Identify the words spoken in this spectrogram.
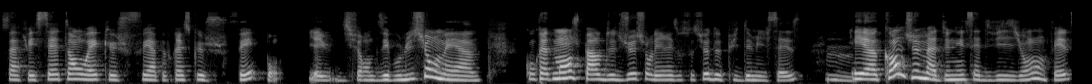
Ça fait sept ans ouais, que je fais à peu près ce que je fais. Bon, il y a eu différentes évolutions, mais euh, concrètement, je parle de Dieu sur les réseaux sociaux depuis 2016. Hmm. Et euh, quand Dieu m'a donné cette vision, en fait,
